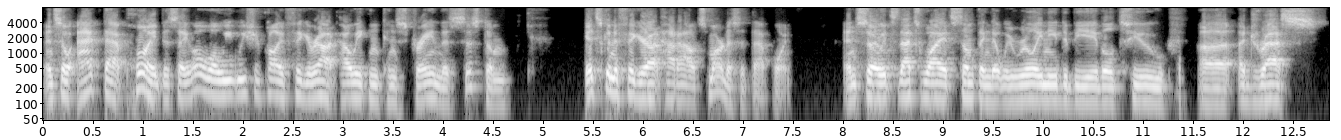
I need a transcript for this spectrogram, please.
and so at that point to say oh well we, we should probably figure out how we can constrain this system it's going to figure out how to outsmart us at that point. and so it's that's why it's something that we really need to be able to uh, address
